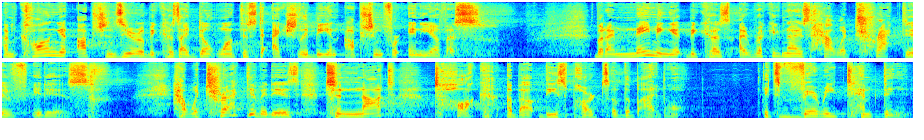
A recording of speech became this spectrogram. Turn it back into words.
I'm calling it option zero because I don't want this to actually be an option for any of us. But I'm naming it because I recognize how attractive it is how attractive it is to not talk about these parts of the Bible. It's very tempting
